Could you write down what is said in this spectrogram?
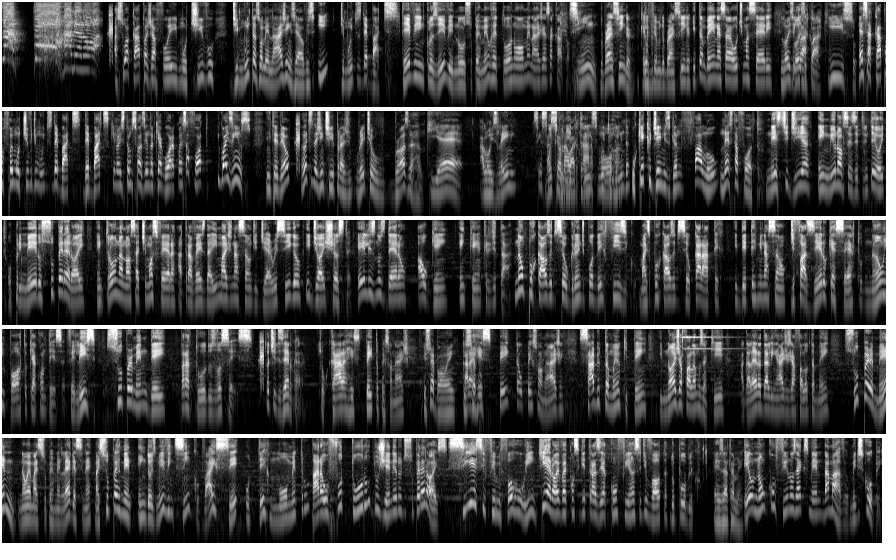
A sua capa já foi motivo de muitas homenagens, Elvis, e de muitos debates. Teve, inclusive, no Superman o Retorno, uma homenagem a essa capa. Sim, Do Brian Singer, aquele filme do Brian Singer. E também nessa última série, Lois e Clark. Clark. Isso. Essa capa foi motivo de muitos debates. Debates que nós estamos fazendo aqui agora com essa foto. Iguaizinhos. Entendeu? Antes da gente ir pra Rachel Brosnahan, que é a Lois Lane. Sensacional Muito bonita, atriz, cara, muito porra. linda. O que que o James Gunn falou nesta foto? Neste dia, em 1938, o primeiro super-herói entrou na nossa atmosfera através da imaginação de Jerry Siegel e Joy Shuster. Eles nos deram alguém em quem acreditar. Não por causa de seu grande poder físico, mas por causa de seu caráter e determinação de fazer o que é certo, não importa o que aconteça. Feliz Superman Day para todos vocês. Tô te dizendo, cara, que o cara respeita o personagem. Isso é bom, hein? O cara Isso é bom. respeita o personagem, sabe o tamanho que tem, e nós já falamos aqui, a galera da linhagem já falou também. Superman, não é mais Superman Legacy, né? Mas Superman em 2025 vai ser o termômetro para o futuro do gênero de super-heróis. Se esse filme for ruim, que herói vai conseguir trazer a confiança de volta do público? Exatamente. Eu não confio nos X-Men da Marvel, me desculpem.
